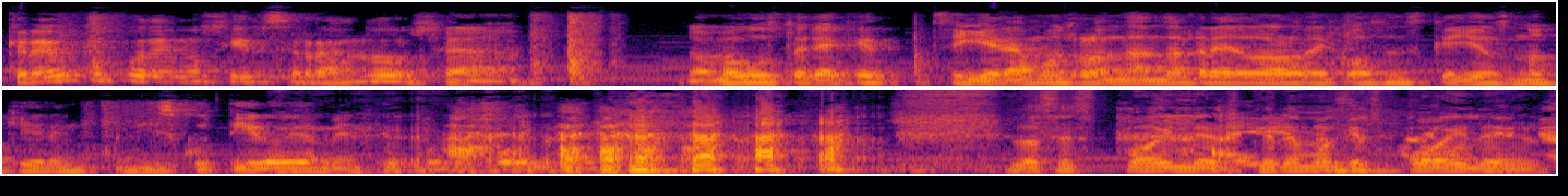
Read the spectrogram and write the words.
creo que podemos ir cerrando, o sea, no me gustaría que siguiéramos rondando alrededor de cosas que ellos no quieren discutir, obviamente. Los spoilers, queremos spoilers.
